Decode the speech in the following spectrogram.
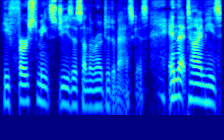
he first meets Jesus on the road to Damascus. In that time, he's,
